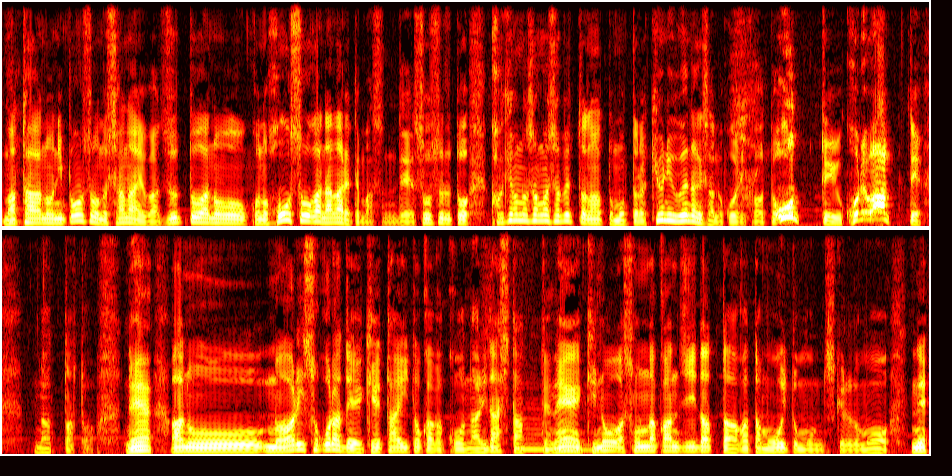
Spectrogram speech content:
またあの日本層の社内はずっとあのこの放送が流れてますんでそうすると柿花さんが喋ったなと思ったら急に上柳さんの声に変わっておっ！っていうこれは！ってなったと。ね、あのー、周りそこらで携帯とかがこう鳴り出したってね、昨日はそんな感じだった方も多いと思うんですけれども、ね、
